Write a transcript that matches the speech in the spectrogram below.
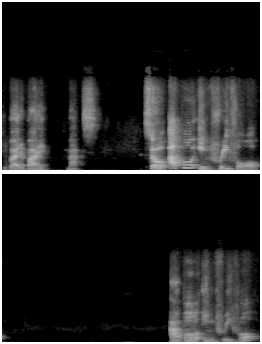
divided by mass. So Apple in free fall, Apple in free fall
